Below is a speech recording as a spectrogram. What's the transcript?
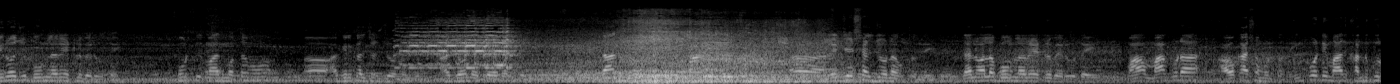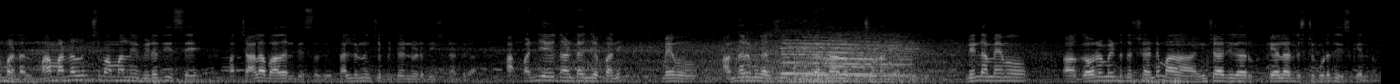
ఈరోజు భూముల రేట్లు పెరుగుతాయి. పూర్తి మాది మొత్తము అగ్రికల్చర్ జోన్ ఉంది ఆ జోన్ ఎత్తేయబడుతుంది దాని మాది రెజిస్ట్రేషన్ జోన్ అవుతుంది. దానివల్ల భూముల రేట్లు పెరుగుతాయి. మా మాకు కూడా అవకాశం ఉంటుంది. ఇంకోటి మాది కందుకూరు మండలం. మా మండలం నుంచి మమ్మల్ని విడదీస్తే మాకు చాలా బాధ అనిపిస్తుంది. తల్లి నుంచి బిడ్డను విడదీసినట్టుగా. ఆ పని చేయొద్దంటే అని చెప్పని మేము అందరం కలిసి ఈ ధర్నాలో కూర్చోవడం జరిగింది. నిన్న మేము గవర్నమెంట్ దృష్టి అంటే మా ఇన్ఛార్జ్ గారు కేఎల్ఆర్ దృష్టి కూడా తీసుకెళ్ళాం.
